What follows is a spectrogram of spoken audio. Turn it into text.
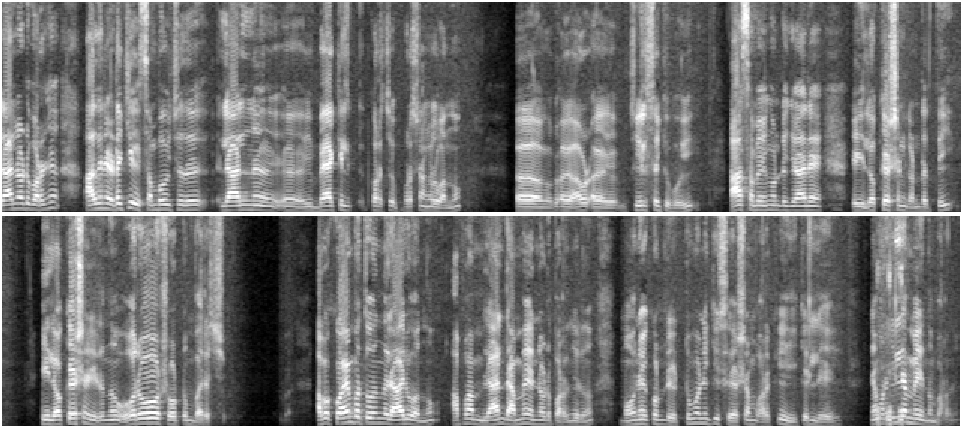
ലാലിനോട് പറഞ്ഞ് അതിനിടയ്ക്ക് സംഭവിച്ചത് ലാലിന് ഈ ബാക്കിൽ കുറച്ച് പ്രശ്നങ്ങൾ വന്നു. ചികിത്സയ്ക്ക് പോയി. ആ സമയം കൊണ്ട് ഞാൻ ഈ ലൊക്കേഷൻ കണ്ടെത്തി. ഈ ലൊക്കേഷൻ ഇരുന്ന് ഓരോ ഷോട്ടും വരച്ചു. അപ്പോൾ കോയമ്പത്തൂർ നിന്ന് ലാൽ വന്നു. അപ്പം ലാലിന്റെ അമ്മ എന്നോട് പറഞ്ഞിരുന്നു മോനെ കൊണ്ട് എട്ട് മണിക്ക് ശേഷം വർക്ക് ചെയ്യിക്കല്ലേ? ഞാൻ പറഞ്ഞില്ലമ്മേ എന്നും പറഞ്ഞു.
